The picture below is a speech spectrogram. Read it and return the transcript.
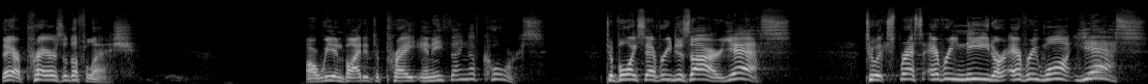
they are prayers of the flesh. Are we invited to pray anything? Of course. To voice every desire? Yes to express every need or every want? Yes.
